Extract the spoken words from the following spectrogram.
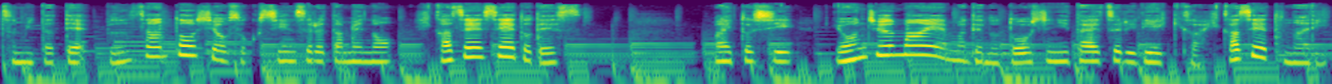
積立分散投資を促進するための非課税制度です。毎年40万円までの投資に対する利益が非課税となり、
